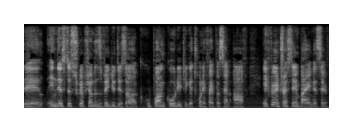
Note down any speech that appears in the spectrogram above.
the in this description of this video there's a coupon code here to get 25% off if you're interested in buying this here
